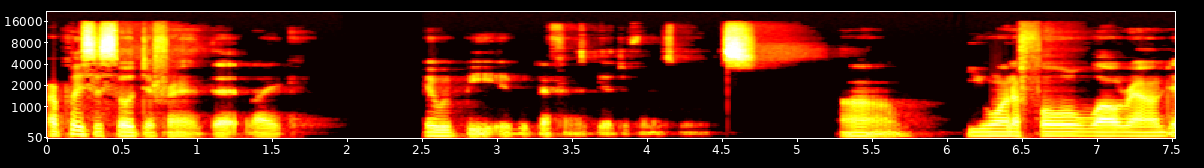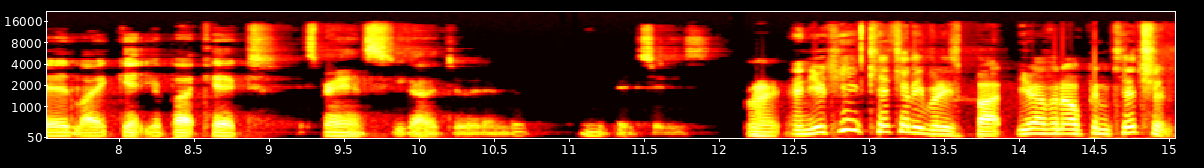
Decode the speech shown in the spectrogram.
our place is so different that like it would be it would definitely be a different experience. Um, you want a full, well-rounded, like get your butt kicked experience. You got to do it in the in the big cities. Right. And you can't kick anybody's butt. You have an open kitchen.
